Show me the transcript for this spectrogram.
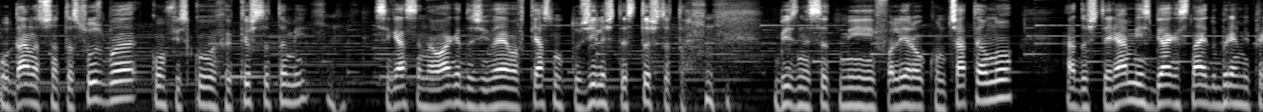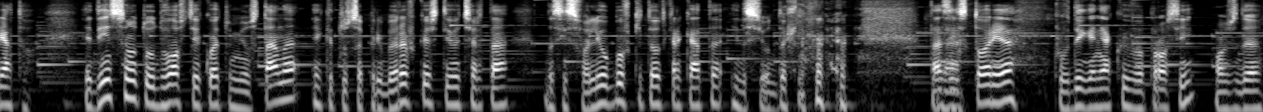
От данъчната служба конфискуваха къщата ми, сега се налага да живея в тясното жилище с тъщата. Бизнесът ми фалира окончателно, а дъщеря ми избяга с най-добрия ми приятел. Единственото удоволствие, което ми остана, е като се прибера вкъщи вечерта, да си свали обувките от краката и да си отдъхне. Тази да. история повдига някои въпроси. Може да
